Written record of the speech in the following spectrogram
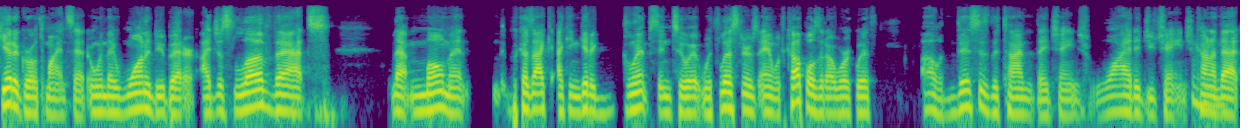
get a growth mindset or when they want to do better i just love that that moment because I, I can get a glimpse into it with listeners and with couples that i work with oh this is the time that they change. Why did you change? Kind of mm-hmm. that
